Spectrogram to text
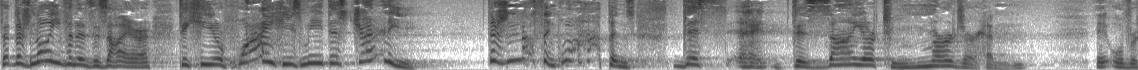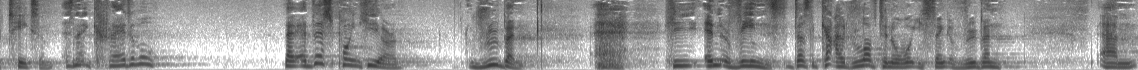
that there's not even a desire to hear why he's made this journey. There's nothing. What happens? This uh, desire to murder him, it overtakes him. Isn't it incredible? Now, at this point here, Reuben, uh, he intervenes. Does the, I'd love to know what you think of Reuben. Um,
